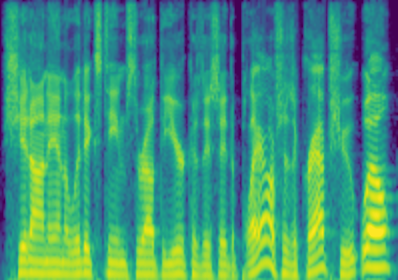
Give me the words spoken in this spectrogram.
shit on analytics teams throughout the year because they say the playoffs is a crapshoot, well,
